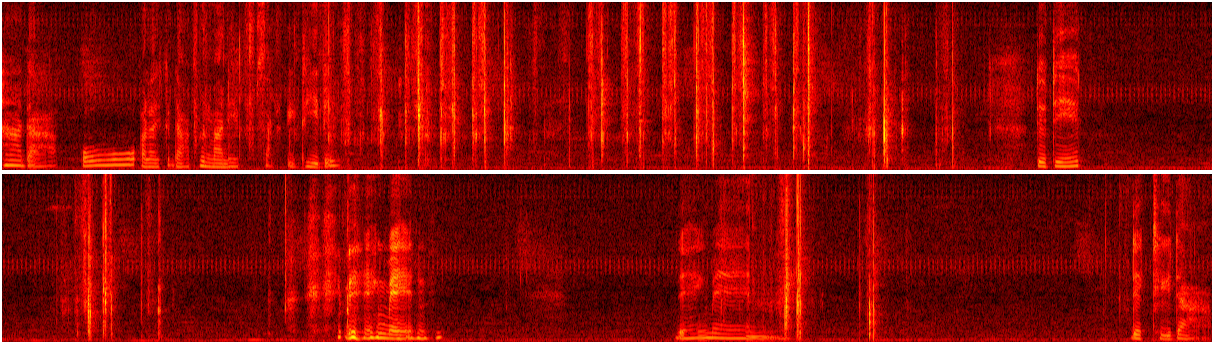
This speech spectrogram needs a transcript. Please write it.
ห้าดาบโอ้ อะไรดาบขึ้นมานี่สับอีกทีดิ เดอะเดทเดงแมนเดงแมนเด็กถือดาบ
